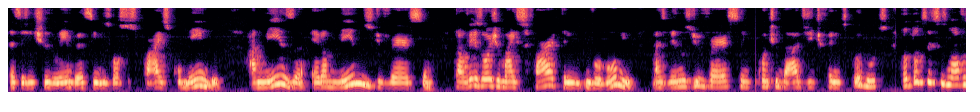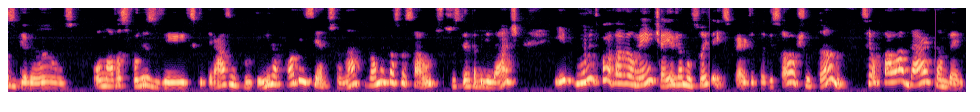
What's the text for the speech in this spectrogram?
Né? Se a gente lembra assim dos nossos pais comendo, a mesa era menos diversa, talvez hoje mais farta em volume, mas menos diversa em quantidade de diferentes produtos. Então, todos esses novos grãos ou novas folhas verdes que trazem proteína podem ser adicionados para aumentar a sua saúde, sustentabilidade e muito provavelmente, aí eu já não sou expert, eu estou aqui só chutando, seu paladar também.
